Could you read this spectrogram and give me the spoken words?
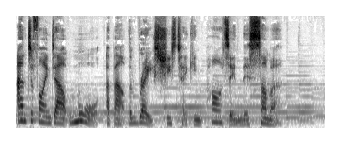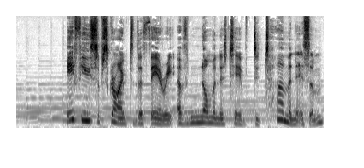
and to find out more about the race she's taking part in this summer. If you subscribe to the theory of nominative determinism,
